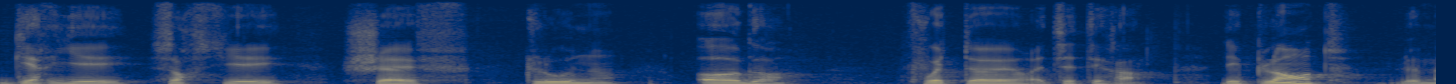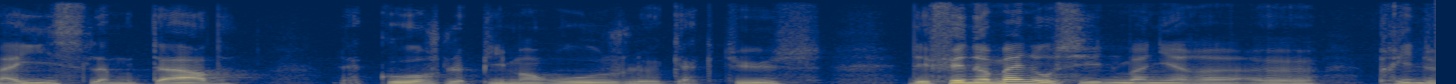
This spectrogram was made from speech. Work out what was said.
guerriers, sorciers, chefs, clowns, ogres, fouetteurs, etc. Des plantes, le maïs, la moutarde, la courge, le piment rouge, le cactus, des phénomènes aussi de manière euh, pris de,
